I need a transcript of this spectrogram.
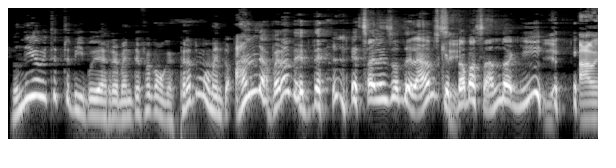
¿Dónde yo viste este tipo? Y de repente fue como que, espérate un momento, anda, espérate, de Silence of the Lambs, ¿qué está pasando aquí? a, mí,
